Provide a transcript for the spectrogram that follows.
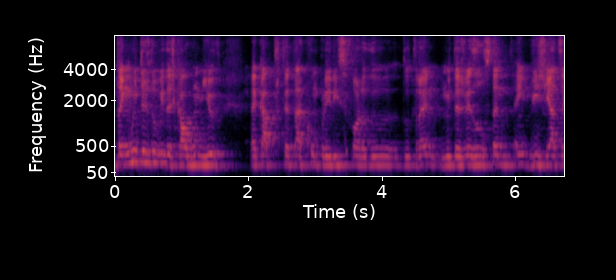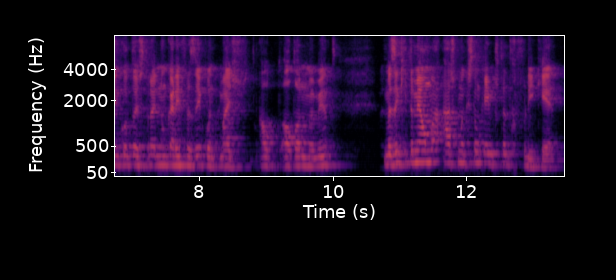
Tenho muitas dúvidas que algum miúdo acabe por tentar cumprir isso fora do, do treino. Muitas vezes eles estando em- vigiados em contexto de treino não querem fazer, quanto mais aut- autonomamente. Mas aqui também há uma, acho que uma questão que é importante referir, que é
